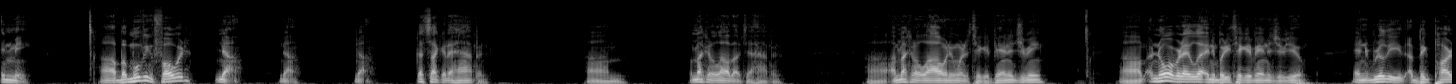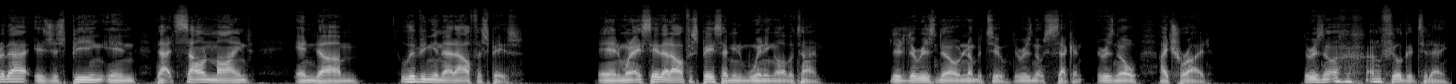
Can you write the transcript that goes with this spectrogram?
in me. Uh, but moving forward, no, no, no, that's not going to happen. Um, I'm not going to allow that to happen. Uh, I'm not going to allow anyone to take advantage of me, um, nor would I let anybody take advantage of you. And really, a big part of that is just being in that sound mind and um, living in that alpha space. And when I say that alpha space, I mean winning all the time. There, there is no number two. There is no second. There is no I tried. There is no I don't feel good today.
